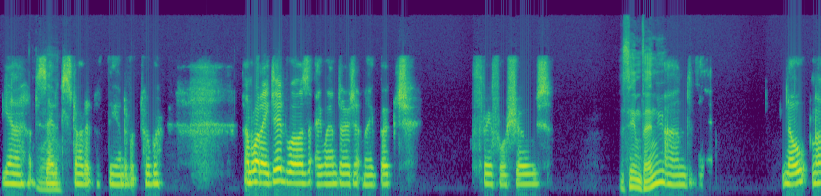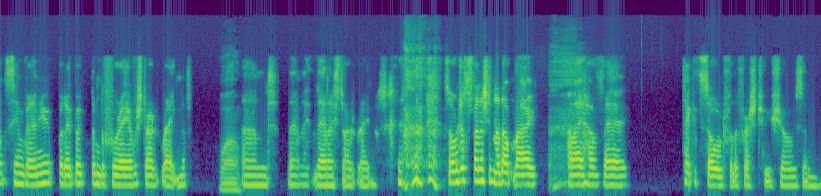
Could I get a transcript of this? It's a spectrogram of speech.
yeah, I decided Wow. to start it at the end of October. And what I did was I went out and I booked three or four shows. the same venue? And no, not the same venue, but I booked them before I ever started writing it. wow. And then I, then I started writing it. so I'm just finishing it up now, and I have uh, tickets sold for the first two shows, and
